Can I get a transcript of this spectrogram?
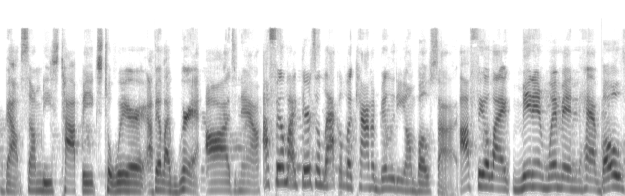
about some of these topics to where I feel like we're at odds now. I feel like there's a lack of accountability on both sides. I feel like men and women have both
